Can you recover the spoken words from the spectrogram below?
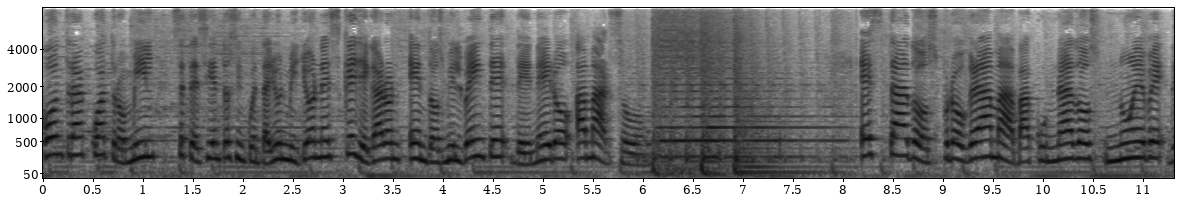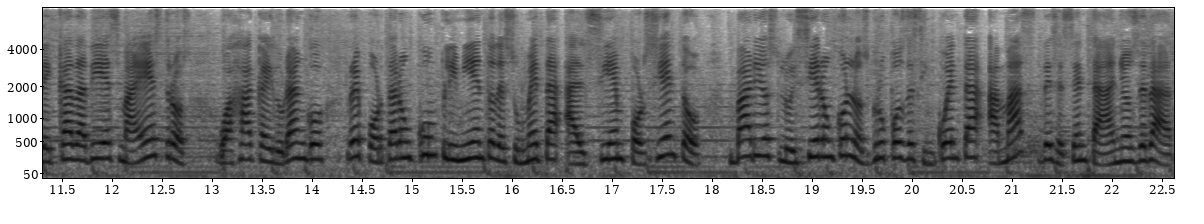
contra 4.751 millones que llegaron en 2020 de enero a marzo. Estados, programa, vacunados 9 de cada 10 maestros. Oaxaca y Durango reportaron cumplimiento de su meta al 100%. Varios lo hicieron con los grupos de 50 a más de 60 años de edad.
